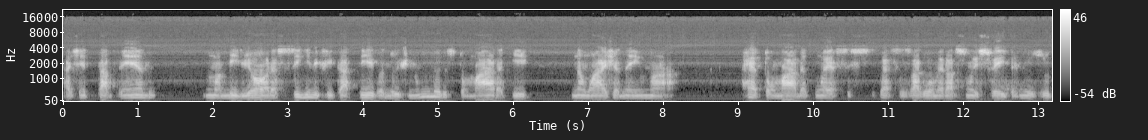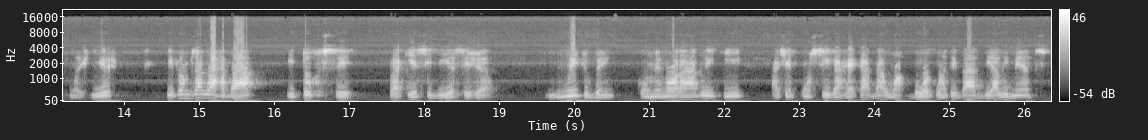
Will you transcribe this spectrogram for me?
a gente está vendo uma melhora significativa nos números, tomara que não haja nenhuma retomada com, esses, essas aglomerações feitas nos últimos dias, e vamos aguardar e torcer para que esse dia seja muito bem comemorado e que a gente consiga arrecadar uma boa quantidade de alimentos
